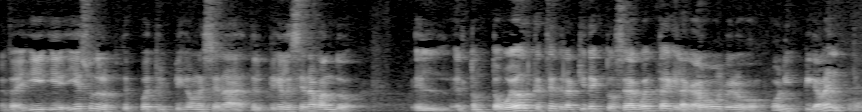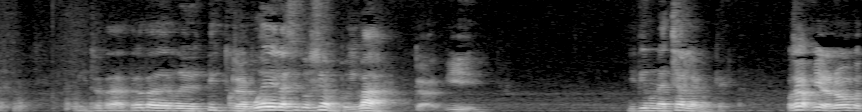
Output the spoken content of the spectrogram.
¿cachai? Y, y, y eso te lo- después te explica una escena, te explica la escena cuando el, el tonto hueón ¿cachai? del arquitecto se da cuenta que la cagó pero olímpicamente. Y trata, trata de revertir como Claro. puede la situación, pues y va. Claro, y, Y tiene una charla con Kate. o sea, mira, no, eh,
